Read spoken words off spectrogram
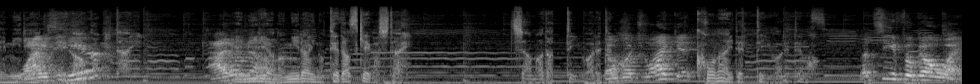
エミリアの Why is he 笑顔が here? 見たい I エ don't ミリアの know. 未来の手助けがしたい邪魔だって言われて Don't も much like it. 来ないでって言われても Let's see if he'll go away.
